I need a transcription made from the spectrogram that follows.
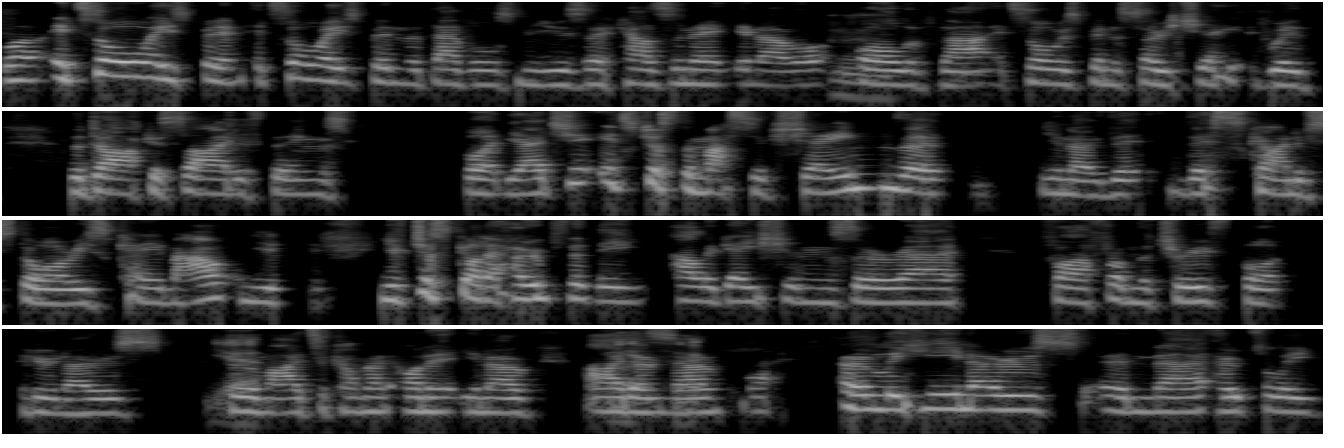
Well, it's always been it's always been the devil's music, hasn't it? You know, mm. all of that. It's always been associated with the darker side of things but yeah, it's, it's just a massive shame that you know that this kind of stories came out, and you you've just got to hope that the allegations are uh, far from the truth. But who knows? Yeah. Who am I to comment on it? You know, I That's don't know. It. Only he knows, and uh, hopefully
